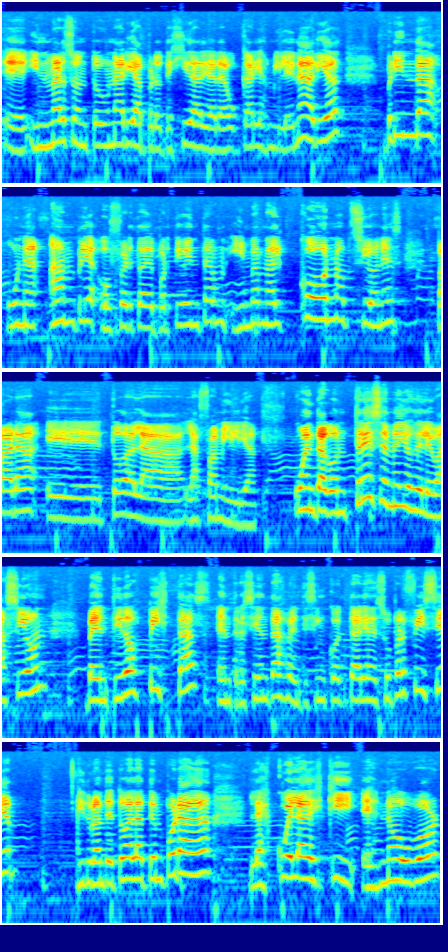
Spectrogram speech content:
eh, inmerso en toda un área protegida de araucarias milenarias, brinda una amplia oferta deportiva invernal con opciones para eh, toda la, la, familia. Cuenta con 13 medios de elevación, 22 pistas en 325 hectáreas de superficie y durante toda la temporada, la escuela de esquí Snowboard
